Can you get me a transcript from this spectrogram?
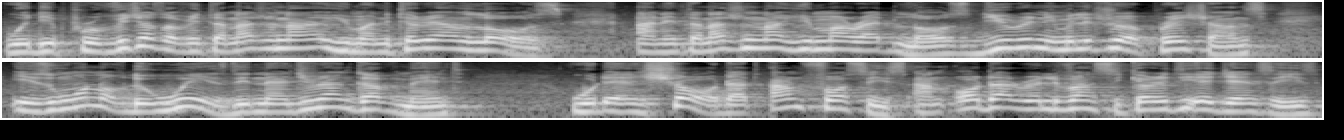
with the provisions of international humanitarian laws and international human rights laws during military operations, is one of the ways the Nigerian government would ensure that armed forces and other relevant security agencies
